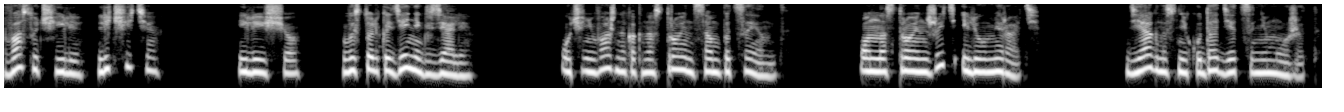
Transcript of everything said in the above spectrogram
Вас учили, лечите. Или еще, вы столько денег взяли. Очень важно, как настроен сам пациент. Он настроен жить или умирать. Диагноз никуда деться не может.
